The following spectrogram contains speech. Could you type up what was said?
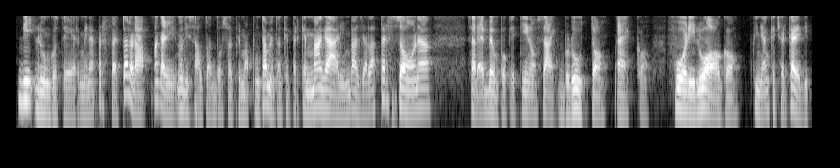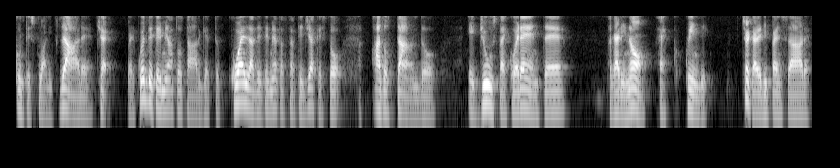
di lungo termine, perfetto, allora magari non li salto addosso al primo appuntamento anche perché magari in base alla persona sarebbe un pochettino, sai, brutto, ecco, fuori luogo, quindi anche cercare di contestualizzare, cioè per quel determinato target, quella determinata strategia che sto adottando è giusta, è coerente? Magari no, ecco, quindi cercare di pensare.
